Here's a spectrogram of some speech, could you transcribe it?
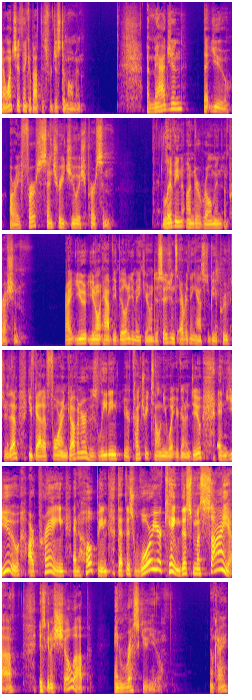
Now, I want you to think about this for just a moment. Imagine that you are a first century Jewish person living under Roman oppression. Right? You, you don't have the ability to make your own decisions. Everything has to be approved through them. You've got a foreign governor who's leading your country, telling you what you're going to do. And you are praying and hoping that this warrior king, this Messiah, is going to show up and rescue you. Okay?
